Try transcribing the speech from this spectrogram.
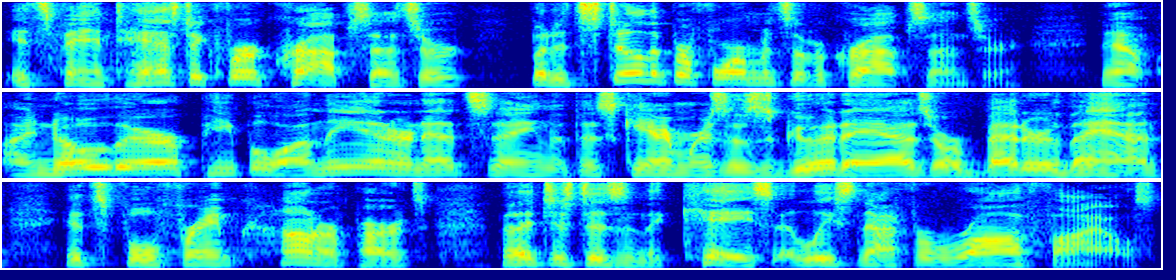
It's fantastic for a crop sensor, but it's still the performance of a crop sensor. Now, I know there are people on the internet saying that this camera is as good as or better than its full frame counterparts, but that just isn't the case, at least not for RAW files.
